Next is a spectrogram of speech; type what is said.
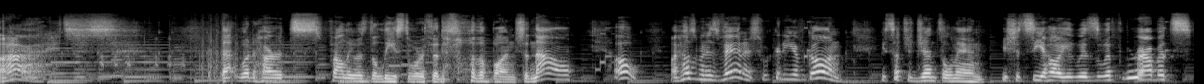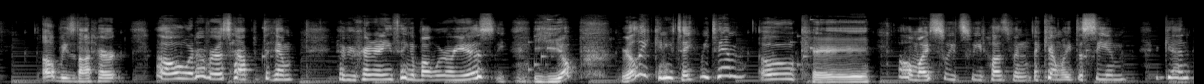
Alright. That wood hearts probably was the least worth it of the bunch. And now, oh, my husband has vanished! Where could he have gone? He's such a gentleman. You should see how he was with rabbits. Oh, he's not hurt. Oh, whatever has happened to him. Have you heard anything about where he is? Yup. Really? Can you take me to him? Okay. Oh, my sweet, sweet husband. I can't wait to see him again.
